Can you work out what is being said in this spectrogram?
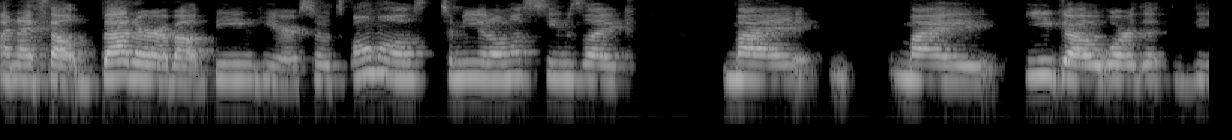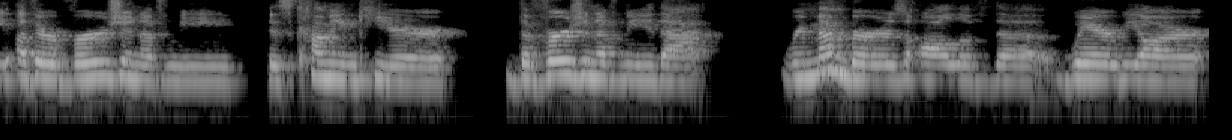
And i felt better about being here. So it's almost to me it almost seems like my my ego or the the other version of me is coming here. The version of me that remembers all of the where we are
